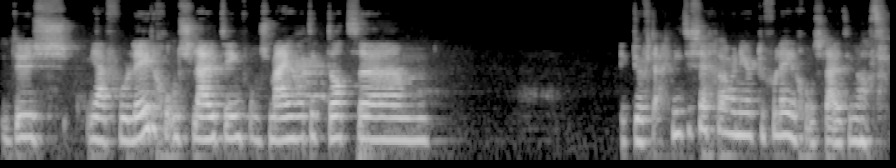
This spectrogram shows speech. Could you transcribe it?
dus ja, volledige ontsluiting. Volgens mij had ik dat. ehm, ik durf het eigenlijk niet te zeggen wanneer ik de volledige ontsluiting had.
